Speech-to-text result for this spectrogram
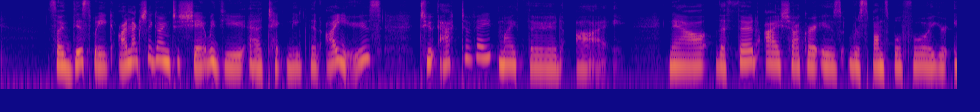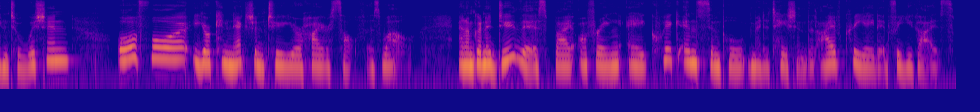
So, this week I'm actually going to share with you a technique that I use to activate my third eye. Now, the third eye chakra is responsible for your intuition or for your connection to your higher self as well. And I'm going to do this by offering a quick and simple meditation that I've created for you guys.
